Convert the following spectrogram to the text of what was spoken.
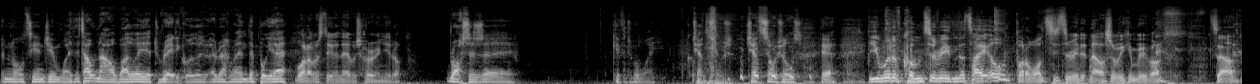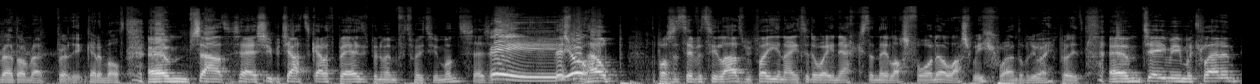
McNulty and Jim White. It's out now, by the way. It's really good. I recommend it. But yeah, what I was doing there was hurrying it up. Ross is uh, giving them away. Chat the socials. Chat socials. Yeah, you would have come to reading the title, but I wanted to read it now so we can move on. South, red on red, brilliant. Get involved. Um, South, uh, super chat. Gareth Baird, he's been a member for 22 months. Says, Hey, this yo. will help the positivity, lads. We play United away next, and they lost 4 0 last week. We're NWA, brilliant. Um, Jamie McLennan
